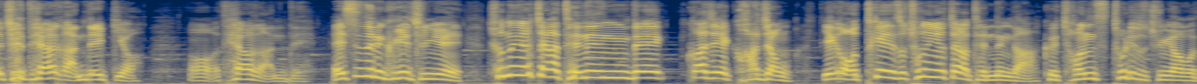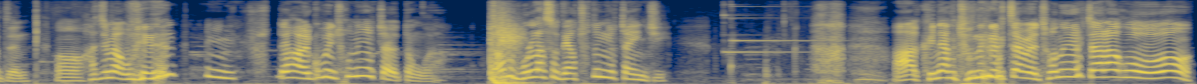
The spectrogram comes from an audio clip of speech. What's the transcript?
애초에 대화가 안 될겨 어 대화가 안돼. S들은 그게 중요해. 초능력자가 되는 데까지의 과정. 얘가 어떻게 해서 초능력자가 됐는가. 그 전 스토리도 중요하거든. 어 하지만 우리는 음, 내가 알고 보니 초능력자였던 거야. 나도 몰랐어. 내가 초능력자인지. 아 그냥 초능력자면 초능력자라고.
